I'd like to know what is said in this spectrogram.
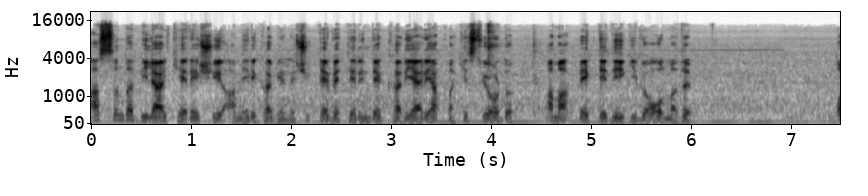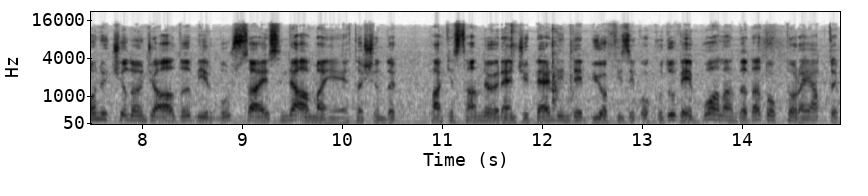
Aslında Bilal Kereşi Amerika Birleşik Devletleri'nde kariyer yapmak istiyordu ama beklediği gibi olmadı. 13 yıl önce aldığı bir burs sayesinde Almanya'ya taşındı. Pakistanlı öğrenci Berlin'de biyofizik okudu ve bu alanda da doktora yaptı.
